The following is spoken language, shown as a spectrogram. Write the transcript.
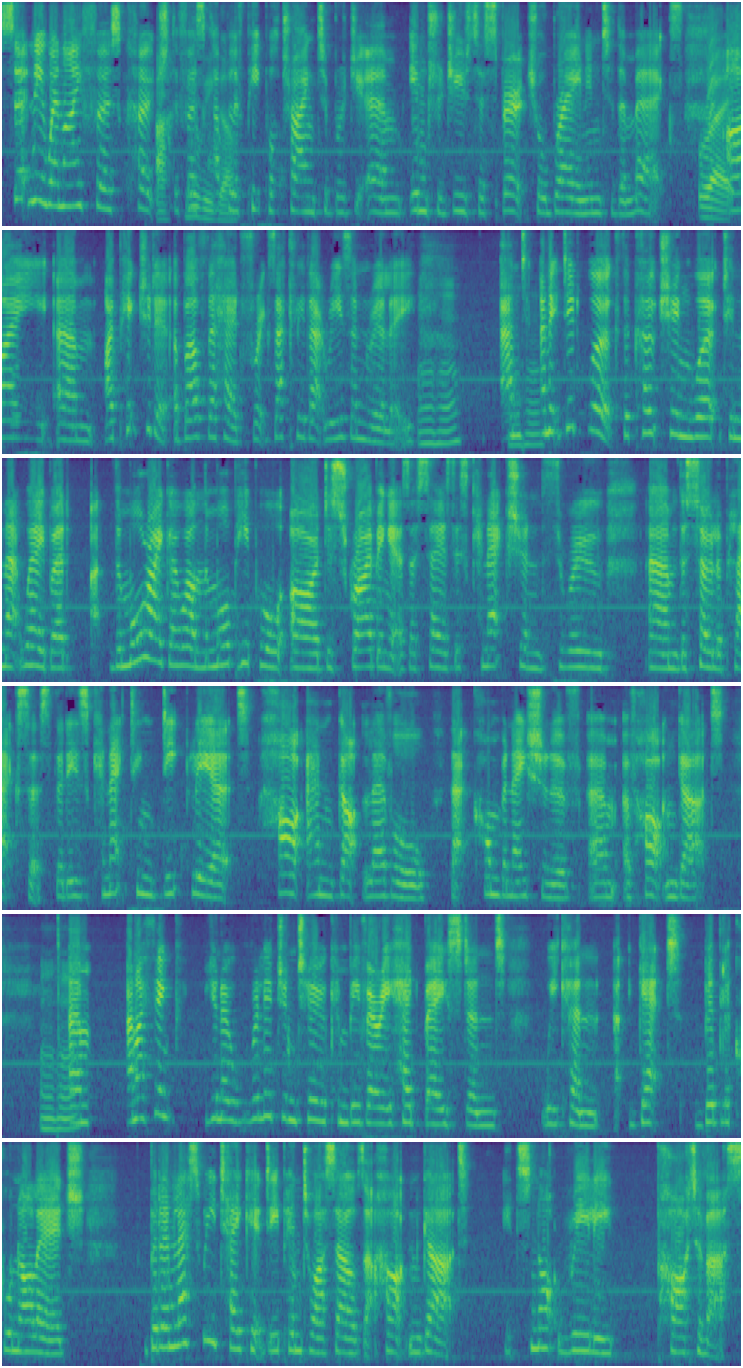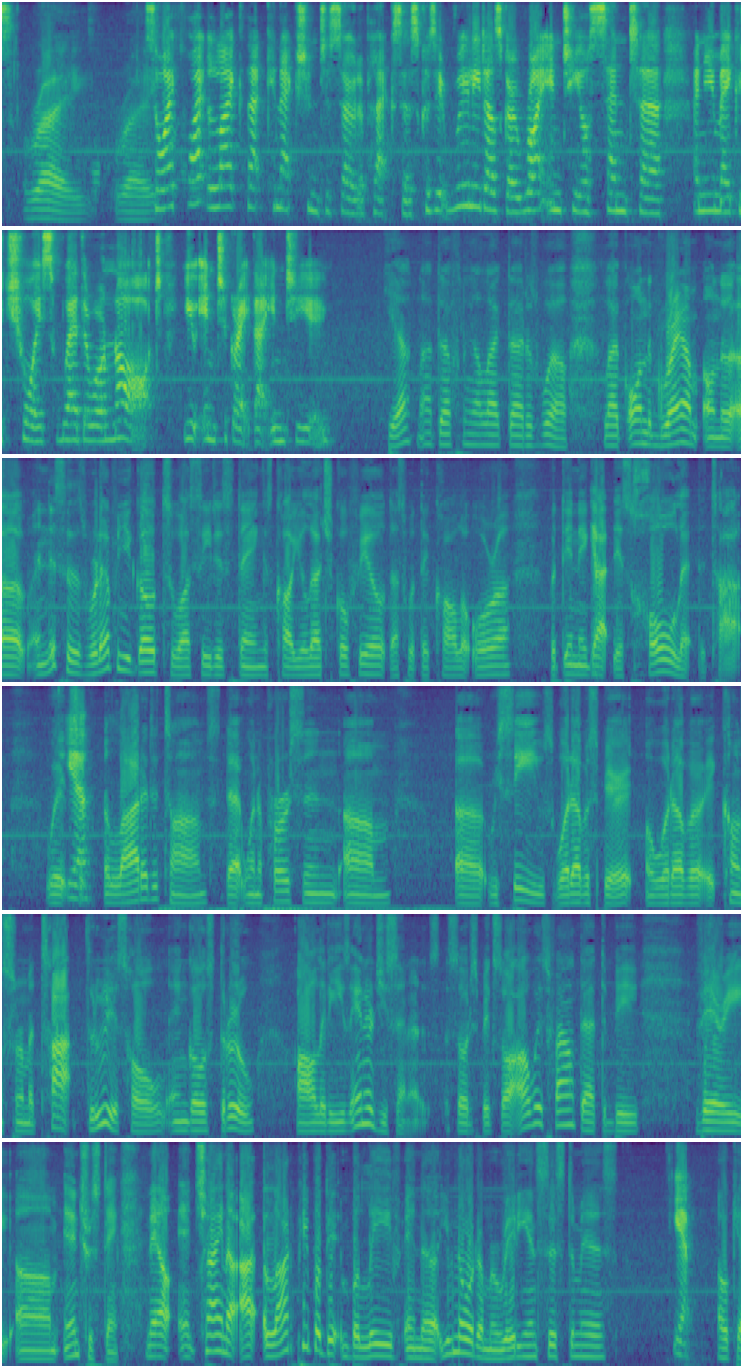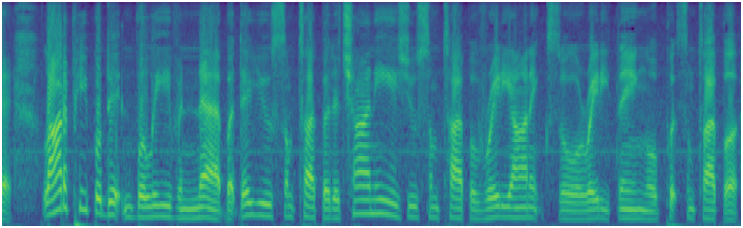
Certainly, when I first coached Ah, the first couple go. of people trying to produ- um, introduce a spiritual brain into the mix, Right. I um, I pictured it above the head for exactly that reason, really. Mm-hmm. and and it did work the coaching worked in that way but uh, the more i go on the more people are describing it as i say as this connection through um, the solar plexus that is connecting deeply at heart and gut level that combination of um, of heart and gut um, and i think you know religion too can be very head based and we can get biblical knowledge but unless we take it deep into ourselves at heart and gut, it's not really part of us. Right, right. So I quite like that connection to solar plexus because it really does go right into your center and you make a choice whether or not you integrate that into you. Yeah, I definitely I like that as well. Like on the gram, on the uh, and this is wherever you go to, I see this thing. It's called your electrical field. That's what they call an aura. But then they got this hole at the top, which Yeah. a lot of the times that when a person um uh receives whatever spirit or whatever, it comes from the top through this hole and goes through all of these energy centers, so to speak. So I always found that to be very um, interesting. Now in China, I, a lot of people didn't believe in the. You know what a meridian system is? Yeah. Okay, a lot of people didn't believe in that, but they use some type of the Chinese use some type of radionics or radi thing or put some type of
